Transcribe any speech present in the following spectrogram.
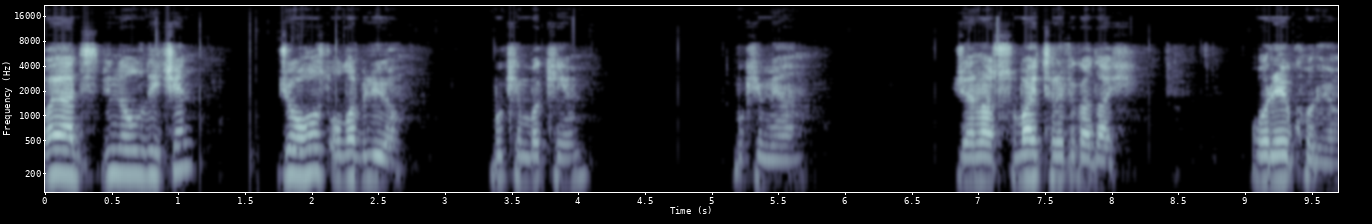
bayağı disiplinli olduğu için Joe Host olabiliyor. Bu kim bakayım? Bu kim ya? Cenab Subay Trafik Aday. Orayı koruyor.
